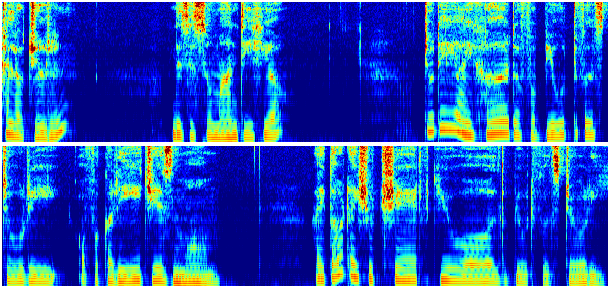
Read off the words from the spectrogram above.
Hello, children. This is Sumanti here. Today I heard of a beautiful story of a courageous mom. I thought I should share with you all the beautiful story.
